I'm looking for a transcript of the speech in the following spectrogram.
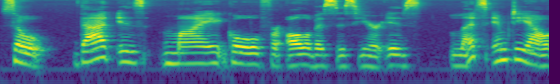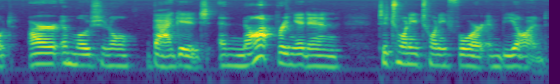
so that is my goal for all of us this year is let's empty out our emotional baggage and not bring it in to 2024 and beyond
